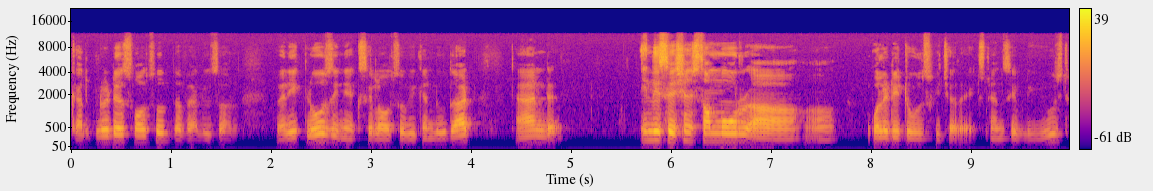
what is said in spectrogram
calculators also the values are very close. In Excel also we can do that. And in this session some more uh, uh, quality tools which are extensively used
